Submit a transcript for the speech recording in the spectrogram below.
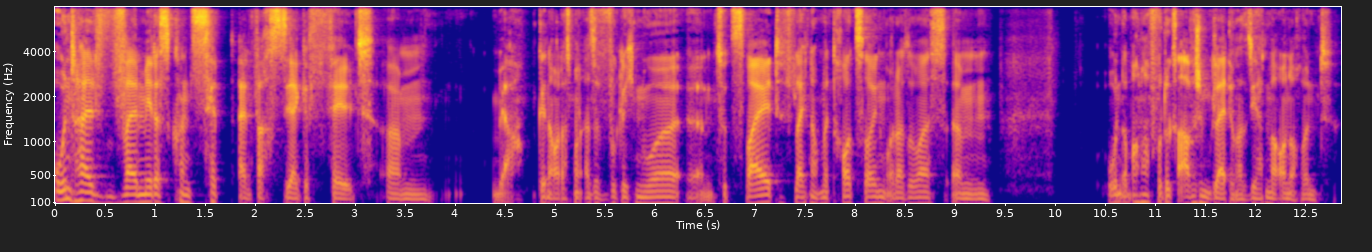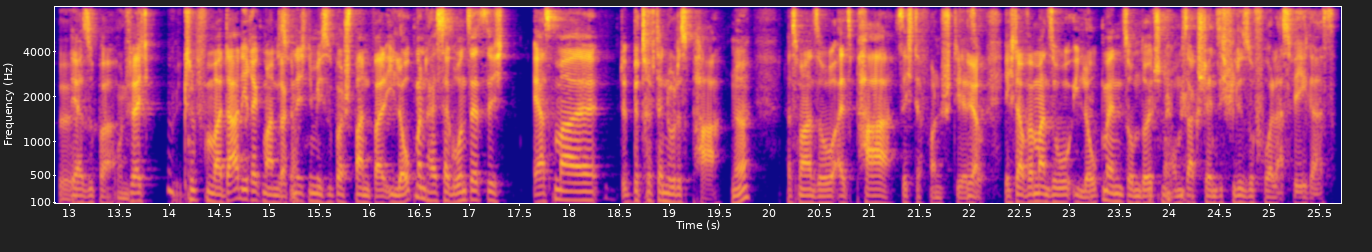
und halt, weil mir das Konzept einfach sehr gefällt. Ähm, ja, genau, dass man also wirklich nur ähm, zu zweit, vielleicht noch mit Trauzeugen oder sowas, ähm, und aber auch noch fotografische Begleitung. Also die hatten wir auch noch. Und, äh, ja, super. Und Vielleicht knüpfen wir da direkt mal an. Das finde ich nämlich super spannend, weil Elopement heißt ja grundsätzlich erstmal, betrifft ja nur das Paar, ne? Dass man so als Paar sich davon stiehlt. Ja. So. Ich glaube, wenn man so Elopement so im deutschen Raum sagt, stellen sich viele so vor Las Vegas.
